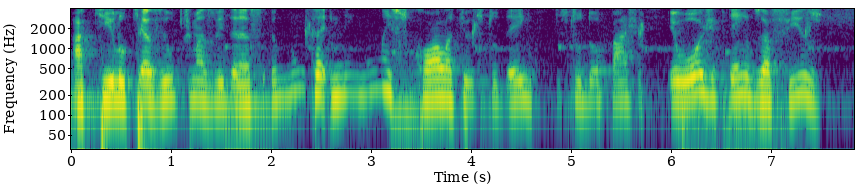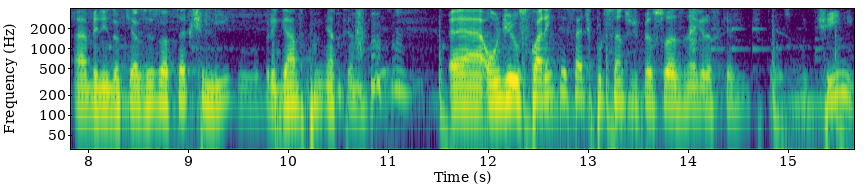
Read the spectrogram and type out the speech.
aquilo que as últimas lideranças. Eu nunca, em nenhuma escola que eu estudei, estudou parte. Eu hoje tenho desafios, ah, Benido, que às vezes eu até te ligo, obrigado por me atender. É, onde os 47% de pessoas negras que a gente trouxe pro time,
